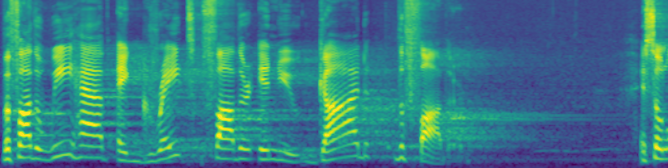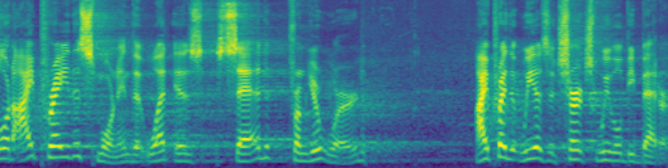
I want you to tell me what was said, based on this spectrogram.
But Father, we have a great Father in you, God the Father. And so, Lord, I pray this morning that what is said from your word, I pray that we as a church, we will be better.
